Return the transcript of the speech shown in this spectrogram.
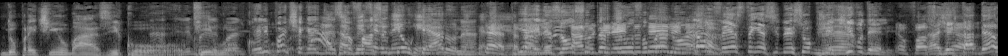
do Pretinho Básico. Ele, que ele louco. pode, ele pode chegar e Ah, dizer assim, eu faço o que nem eu quero, né? É, E aí ele usou tá super trunfo pra dele, nós. né? Talvez tenha sido esse o objetivo É. dele. Eu faço a gente o tá que 10 eu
